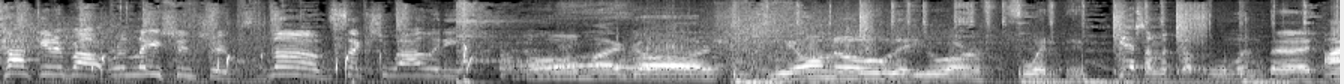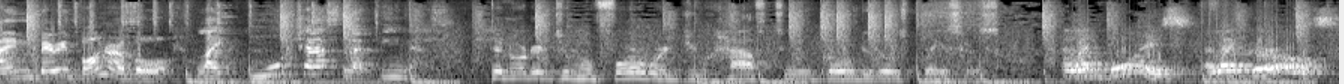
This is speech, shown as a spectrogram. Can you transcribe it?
talking about relationships, love, sexuality. Oh my gosh. We all know that you are fuerte. Yes, I'm a tough woman, but I'm very vulnerable. Like muchas Latinas. In order to move forward, you have to go to those places. I like boys. I like girls.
